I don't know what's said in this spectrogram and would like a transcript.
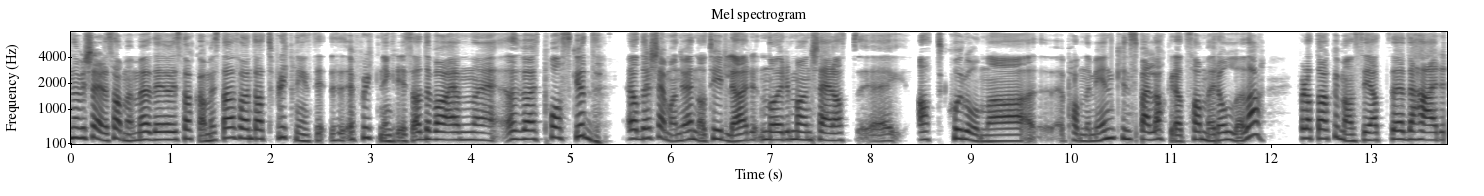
når vi ser det sammen med det vi snakka om i stad, at flyktningkrisa det var, det var et påskudd. Og det ser man jo enda tydeligere når man ser at, eh, at koronapandemien kunne spille akkurat samme rolle. da for da kunne man si at det her,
